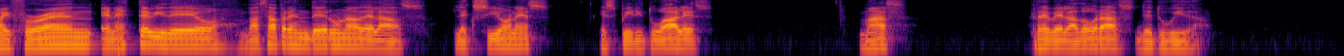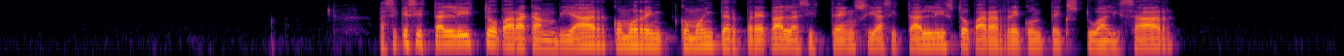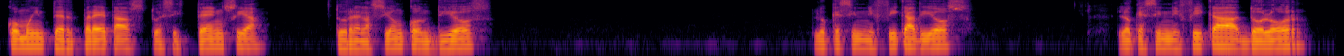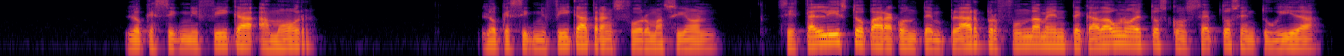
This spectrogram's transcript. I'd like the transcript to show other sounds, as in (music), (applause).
My friend, en este video vas a aprender una de las lecciones espirituales más reveladoras de tu vida. Así que si estás listo para cambiar cómo, cómo interpretas la existencia, si estás listo para recontextualizar cómo interpretas tu existencia, tu relación con Dios, lo que significa Dios, lo que significa dolor, lo que significa amor, lo que significa transformación. Si estás listo para contemplar profundamente cada uno de estos conceptos en tu vida,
